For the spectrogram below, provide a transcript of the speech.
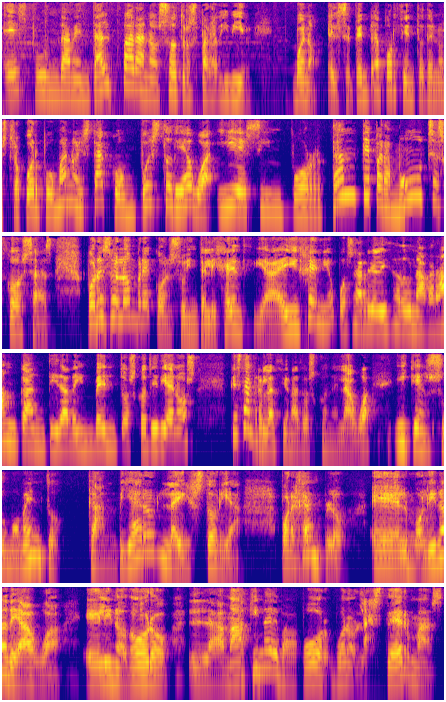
Es fundamental para nosotros, para vivir. Bueno, el 70% de nuestro cuerpo humano está compuesto de agua y es importante para muchas cosas. Por eso el hombre, con su inteligencia e ingenio, pues ha realizado una gran cantidad de inventos cotidianos que están relacionados con el agua y que en su momento cambiaron la historia. Por ejemplo, el molino de agua, el inodoro, la máquina de vapor, bueno, las termas.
